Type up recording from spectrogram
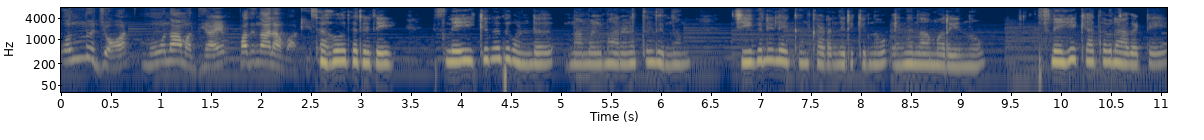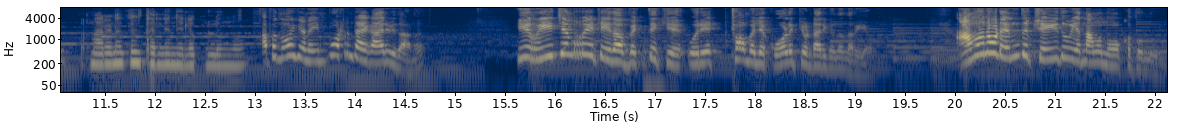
ഒന്ന് ജോൺ മൂന്നാം അധ്യായം പതിനാലാം വാക്യം. സഹോദരരെ സ്നേഹിക്കുന്നത് കൊണ്ട് നമ്മൾ മരണത്തിൽ നിന്നും ജീവനിലേക്കും കടന്നിരിക്കുന്നു എന്ന് നാം അറിയുന്നു. സ്നേഹിക്കാത്തവനാകട്ടെ മരണത്തിൽ തന്നെ നിലകൊള്ളുന്നു. അപ്പോൾ നോക്കിയാണ് ഇമ്പോർട്ടന്റ് ആയ കാര്യം ഇതാണ്. ഈ റീജനറേറ്റ് ചെയ്ത വ്യക്തിക്ക് ഒരു ഏറ്റവും വലിയ ക്വാളിറ്റി ഉണ്ടായിരിക്കുന്നതെന്ന് അറിയോ? അവനോട് എന്ത് ചെയ്തു എന്ന് അവൻ നോക്കത്തൊന്നുമില്ല.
